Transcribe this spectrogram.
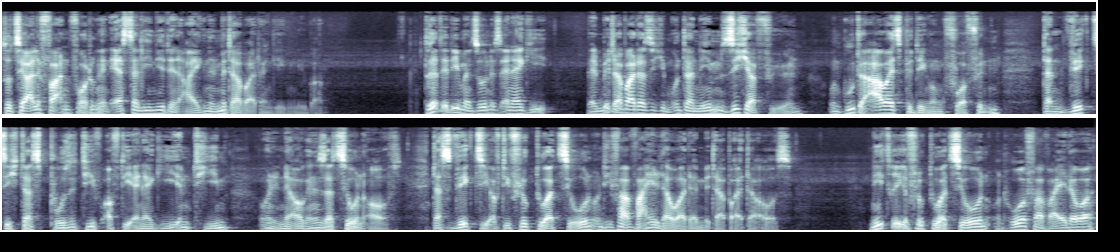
Soziale Verantwortung in erster Linie den eigenen Mitarbeitern gegenüber. Dritte Dimension ist Energie. Wenn Mitarbeiter sich im Unternehmen sicher fühlen und gute Arbeitsbedingungen vorfinden, dann wirkt sich das positiv auf die Energie im Team und in der Organisation aus. Das wirkt sich auf die Fluktuation und die Verweildauer der Mitarbeiter aus. Niedrige Fluktuation und hohe Verweildauer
